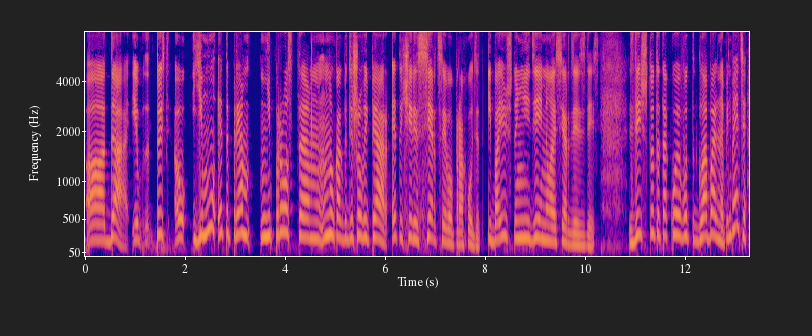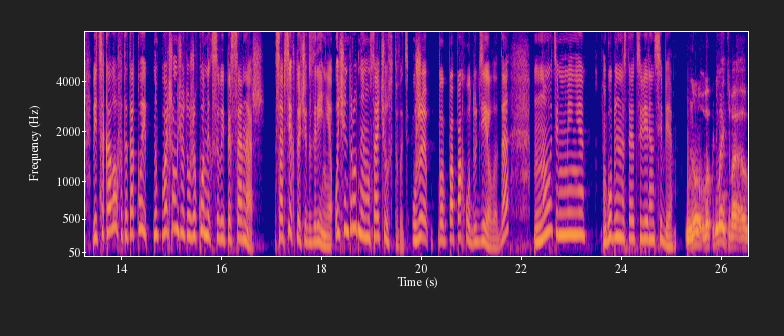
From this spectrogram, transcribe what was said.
А, да, и, то есть а, ему это прям не просто, ну, как бы дешевый пиар, это через сердце его проходит. И боюсь, что не идея милосердия здесь. Здесь что-то такое вот глобальное. Понимаете, ведь Соколов это такой, ну, по большому счету, уже комиксовый персонаж. Со всех точек зрения. Очень трудно ему сочувствовать. Уже по, по, по ходу дела, да? Но, тем не менее, Гоблин остается верен себе. Ну, вы понимаете, во-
